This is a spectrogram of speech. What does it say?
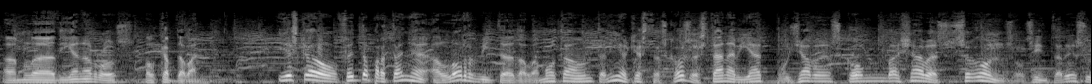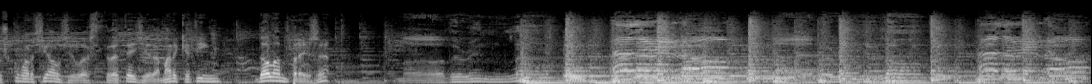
amb la Diana Ross al capdavant. I és que el fet de pertànyer a l'òrbita de la Motown tenia aquestes coses, tan aviat pujaves com baixaves, segons els interessos comercials i l'estratègia de màrqueting de l'empresa. Mother-in-law, Mother-in-law, mother-in-law, mother-in-law.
